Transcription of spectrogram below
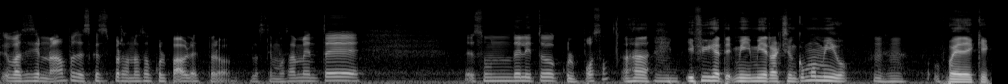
que vas a decir, no, pues es que esas personas son culpables, pero lastimosamente es un delito culposo. Ajá. Mm, Y fíjate, mi, mi reacción como amigo fue de que,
